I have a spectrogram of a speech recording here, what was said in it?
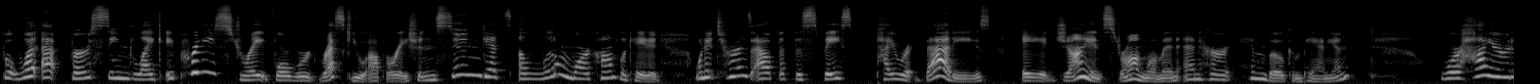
But what at first seemed like a pretty straightforward rescue operation soon gets a little more complicated when it turns out that the space pirate baddies, a giant strong woman and her himbo companion, were hired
